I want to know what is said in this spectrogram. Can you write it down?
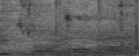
Three points.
